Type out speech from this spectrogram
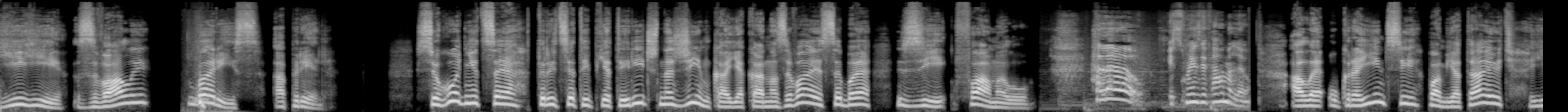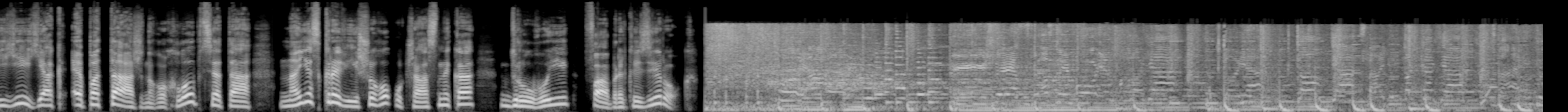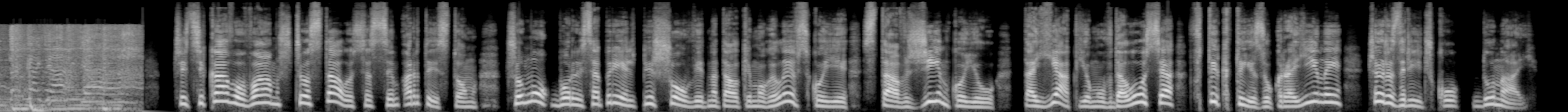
Її звали Борис Апрель. Сьогодні це 35-річна жінка, яка називає себе Зі Фамелу. Hello, it's me, the family. Але українці пам'ятають її як епатажного хлопця та найяскравішого учасника другої фабрики зірок. Чи цікаво вам, що сталося з цим артистом? Чому Борис Апрель пішов від Наталки Могилевської, став жінкою, та як йому вдалося втекти з України через річку Дунай?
